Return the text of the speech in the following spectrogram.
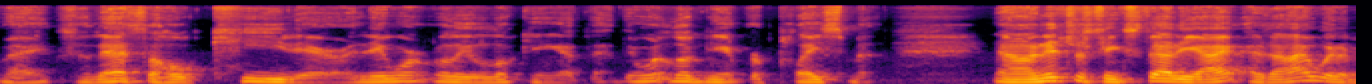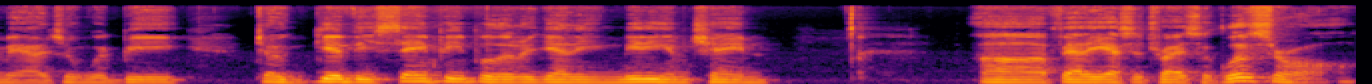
right? So that's the whole key there. And they weren't really looking at that. They weren't looking at replacement. Now, an interesting study, I, as I would imagine, would be to give these same people that are getting medium chain uh, fatty acid triacylglycerol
